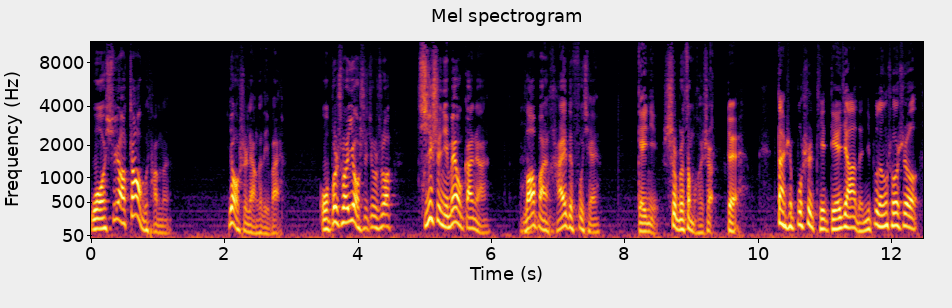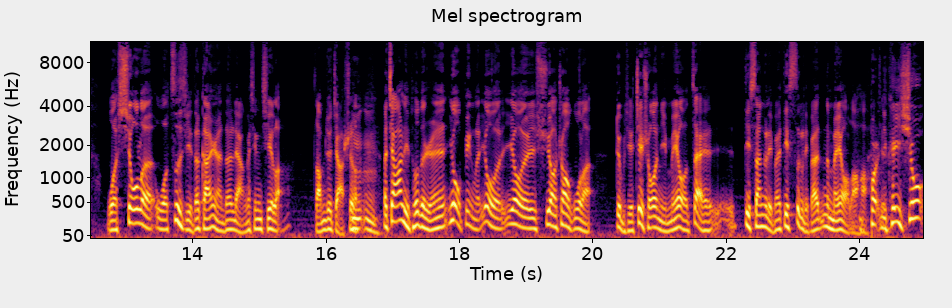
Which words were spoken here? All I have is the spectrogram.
我需要照顾他们，又是两个礼拜。我不是说又是，就是说，即使你没有感染，老板还得付钱给你，是不是这么回事？对，但是不是叠叠加的？你不能说是我休了我自己的感染的两个星期了，咱们就假设，嗯嗯，家里头的人又病了，又又需要照顾了。对不起，这时候你没有在第三个礼拜、第四个礼拜，那没有了哈。不是，你可以休，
